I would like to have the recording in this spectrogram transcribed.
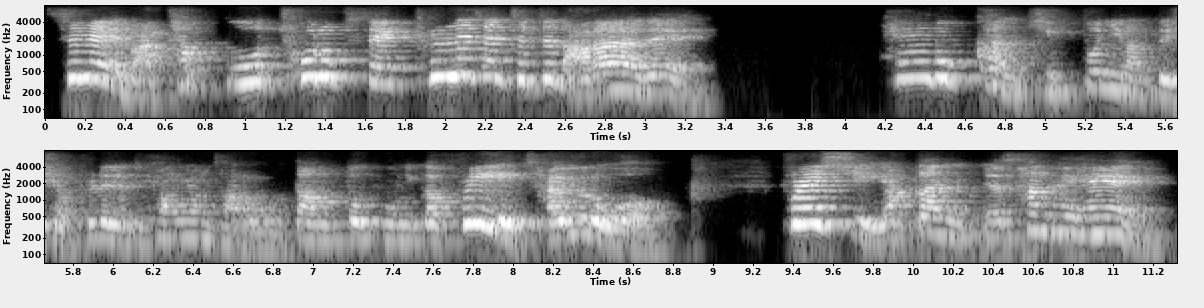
스멜 맡았고 초록색 플레젠트 뜻 알아야 돼 행복한 기쁜이란 뜻이야 플레젠트 형용사로. 그다음 또 보니까 프리 자유로워. 프레쉬 약간 상쾌해.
